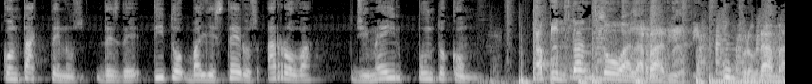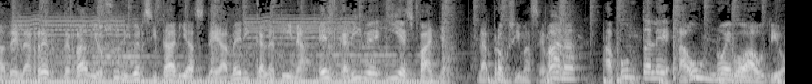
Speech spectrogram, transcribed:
contáctenos desde titoballesteros.gmail.com. Apuntando a la radio, un programa de la red de radios universitarias de América Latina, el Caribe y España. La próxima semana, apúntale a un nuevo audio.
